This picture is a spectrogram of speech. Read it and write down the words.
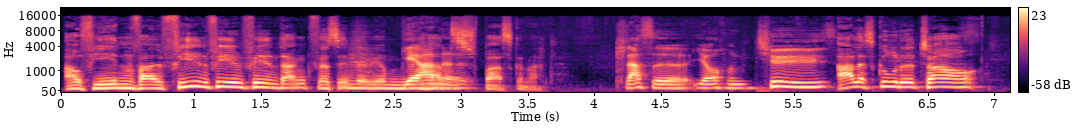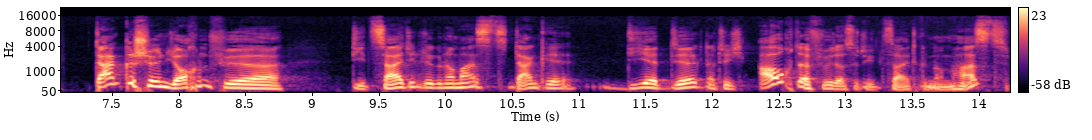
Auf jeden Fall vielen, vielen, vielen Dank fürs Interview. Mir Gerne. hat's Spaß gemacht. Klasse, Jochen. Tschüss. Alles Gute, ciao. Dankeschön, Jochen, für die Zeit, die du genommen hast. Danke dir, Dirk, natürlich auch dafür, dass du die Zeit genommen hast.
